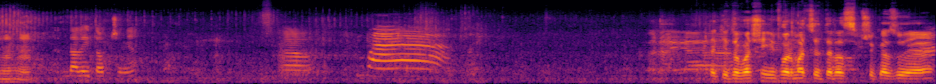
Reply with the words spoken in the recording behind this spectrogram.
Mhm. dalej toczy, nie? A, Takie to właśnie informacje teraz przekazuje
